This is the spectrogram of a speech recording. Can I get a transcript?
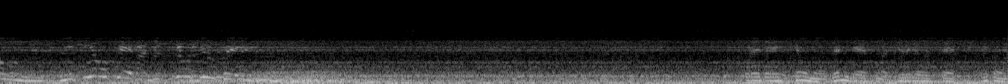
本日曜競馬実況中継これで今日の全レースが終了してあとは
